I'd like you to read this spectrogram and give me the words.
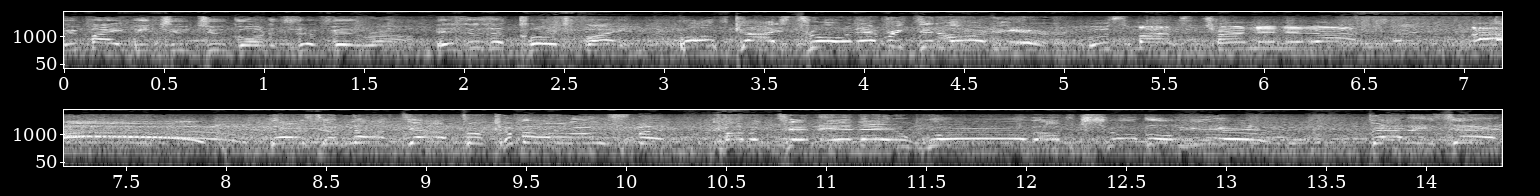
We might be 2-2 going into the fifth round. This is a close fight. Both guys throwing everything hard here. Usman's turning it up. Oh! There's a knockdown for Kamaru Usman. Covington in a world of trouble here. That is it.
